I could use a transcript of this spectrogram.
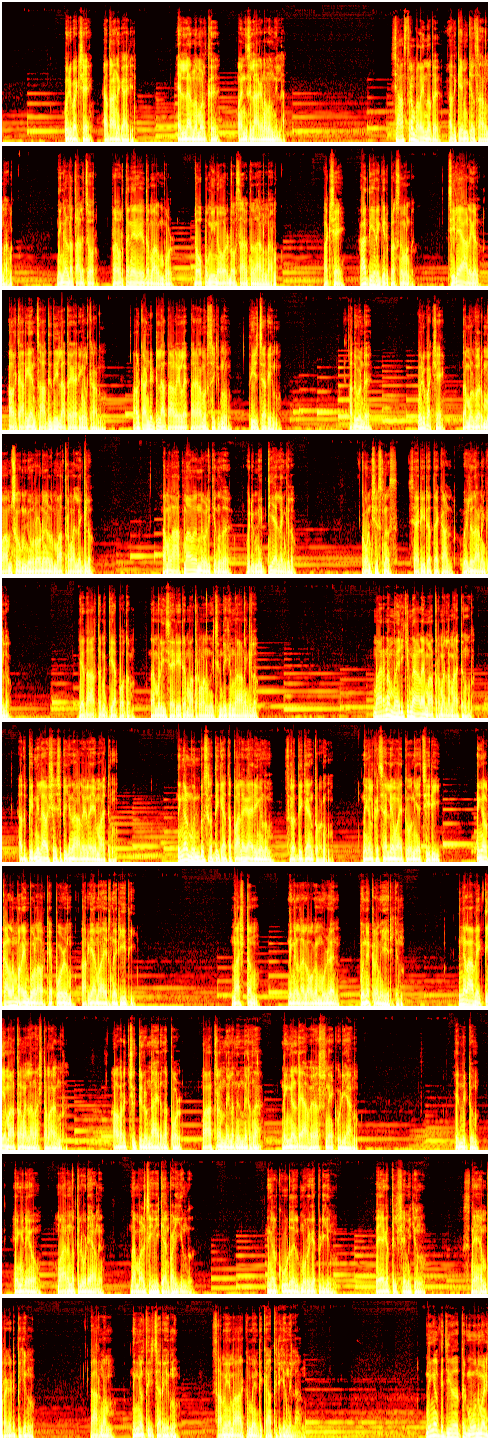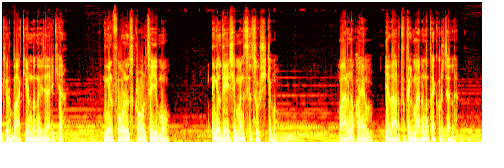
ഒരുപക്ഷെ അതാണ് കാര്യം. എല്ലാം നമ്മൾക്ക് മനസ്സിലാകണമെന്നില്ല. ശാസ്ത്രം പറയുന്നത് അത് കെമിക്കൽസ് ആണെന്നാണ്. നിങ്ങളുടെ തലച്ചോർ പ്രവർത്തനരഹിതമാകുമ്പോൾ ഡോപ്പമീൻ ഓവർഡോസ് ആകുന്നതാണെന്നാണ്. പക്ഷേ ആ തിയറിക്ക് ഒരു പ്രശ്നമുണ്ട്. ചില ആളുകൾ അവർക്കറിയാൻ സാധ്യതയില്ലാത്ത കാര്യങ്ങൾ കാണുന്നു. അവർ കണ്ടിട്ടില്ലാത്ത ആളുകളെ പരാമർശിക്കുന്നു തിരിച്ചറിയുന്നു. അതുകൊണ്ട് ഒരു പക്ഷേ നമ്മൾ വെറും മാംസവും ന്യൂറോണുകളും മാത്രമല്ലെങ്കിലോ? നമ്മൾ ആത്മാവ് എന്ന് വിളിക്കുന്നത് ഒരു മിഥ്യ അല്ലെങ്കിലോ? കോൺഷ്യസ്നസ് ശരീരത്തെക്കാൾ വലുതാണെങ്കിലോ? യഥാർത്ഥ മിഥ്യാബോധം നമ്മൾ ഈ ശരീരം മാത്രമാണെന്ന് ചിന്തിക്കുന്നതാണെങ്കിലോ? മരണം മരിക്കുന്ന ആളെ മാത്രമല്ല മാറ്റുന്നത്. അത് പിന്നിൽ അവശേഷിപ്പിക്കുന്ന ആളുകളെയും മാറ്റുന്നു. നിങ്ങൾ മുൻപ് ശ്രദ്ധിക്കാത്ത പല കാര്യങ്ങളും ശ്രദ്ധിക്കാൻ തുടങ്ങുന്നു. നിങ്ങൾക്ക് ശല്യമായി തോന്നിയ ചിരി നിങ്ങൾ കള്ളം പറയുമ്പോൾ അവർക്ക് എപ്പോഴും അറിയാമായിരുന്ന രീതി. നഷ്ടം നിങ്ങളുടെ ലോകം മുഴുവൻ പുനഃക്രമീകരിക്കുന്നു. നിങ്ങൾ ആ വ്യക്തിയെ മാത്രമല്ല നഷ്ടമാകുന്നത്. അവർ ചുറ്റിലുണ്ടായിരുന്നപ്പോൾ മാത്രം നിലനിന്നിരുന്ന നിങ്ങളുടെ ആ വേർഷനെ കൂടിയാണ്. എന്നിട്ടും എങ്ങനെയോ മരണത്തിലൂടെയാണ് നമ്മൾ ജീവിക്കാൻ പഠിക്കുന്നത്. നിങ്ങൾ കൂടുതൽ മുറുകെ പിടിക്കുന്നു വേഗത്തിൽ ക്ഷമിക്കുന്നു സ്നേഹം പ്രകടിപ്പിക്കുന്നു. കാരണം നിങ്ങൾ തിരിച്ചറിയുന്നു സമയം ആർക്കും വേണ്ടി കാത്തിരിക്കുന്നില്ല. നിങ്ങൾക്ക് ജീവിതത്തിൽ മൂന്ന് മണിക്കൂർ ബാക്കിയുണ്ടെന്ന് വിചാരിക്കുക. നിങ്ങൾ ഫോണിൽ സ്ക്രോൾ ചെയ്യുമോ? നിങ്ങൾ ദേഷ്യം മനസ്സിൽ സൂക്ഷിക്കുമോ? മരണഭയം യഥാർത്ഥത്തിൽ മരണത്തെക്കുറിച്ചല്ല.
